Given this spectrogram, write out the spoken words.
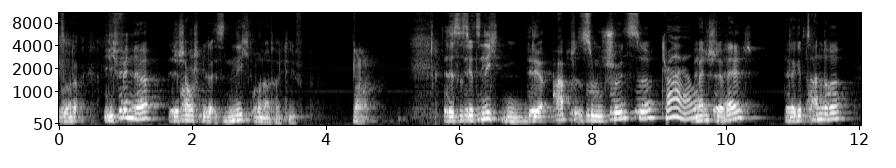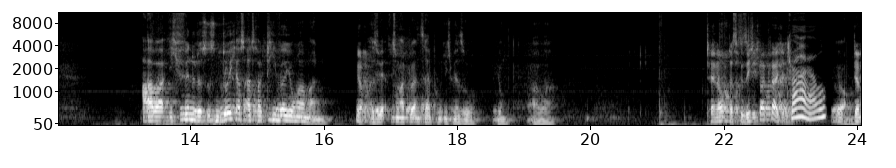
So ich finde, der Schauspieler ist nicht unattraktiv. Nein. Es ist jetzt nicht der absolut schönste Trial. Mensch der Welt. Da gibt es andere. Aber ich finde, das ist ein durchaus attraktiver junger Mann. Ja. Also zum aktuellen Zeitpunkt nicht mehr so jung. Aber Dennoch, das Gesicht bleibt gleich. Also. Trial. ja. der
